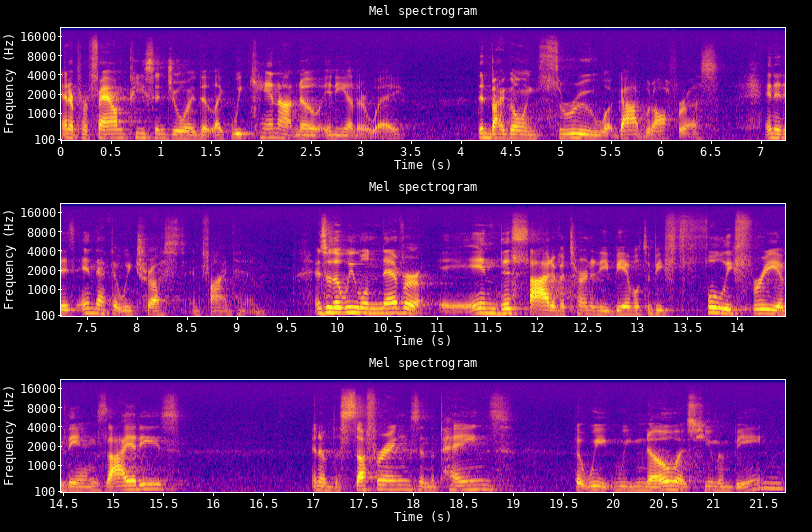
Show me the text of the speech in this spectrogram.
and a profound peace and joy that like we cannot know any other way than by going through what God would offer us. And it is in that that we trust and find him. And so that we will never in this side of eternity be able to be fully free of the anxieties and of the sufferings and the pains that we, we know as human beings,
